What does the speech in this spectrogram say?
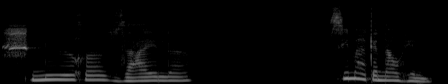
Schnüre, Seile. Sieh mal genau hin.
